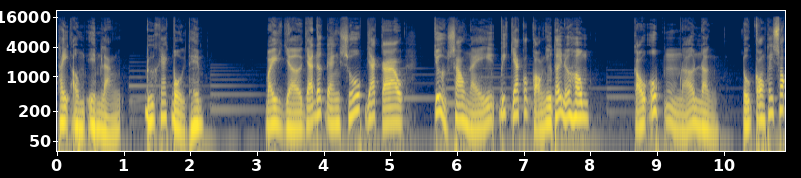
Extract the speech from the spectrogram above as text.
Thấy ông im lặng, đứa khác bồi thêm. Bây giờ giá đất đang sốt giá cao Chứ sau này biết giá có còn như thế nữa không? Cậu út nợ nần, tụi con thấy xót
